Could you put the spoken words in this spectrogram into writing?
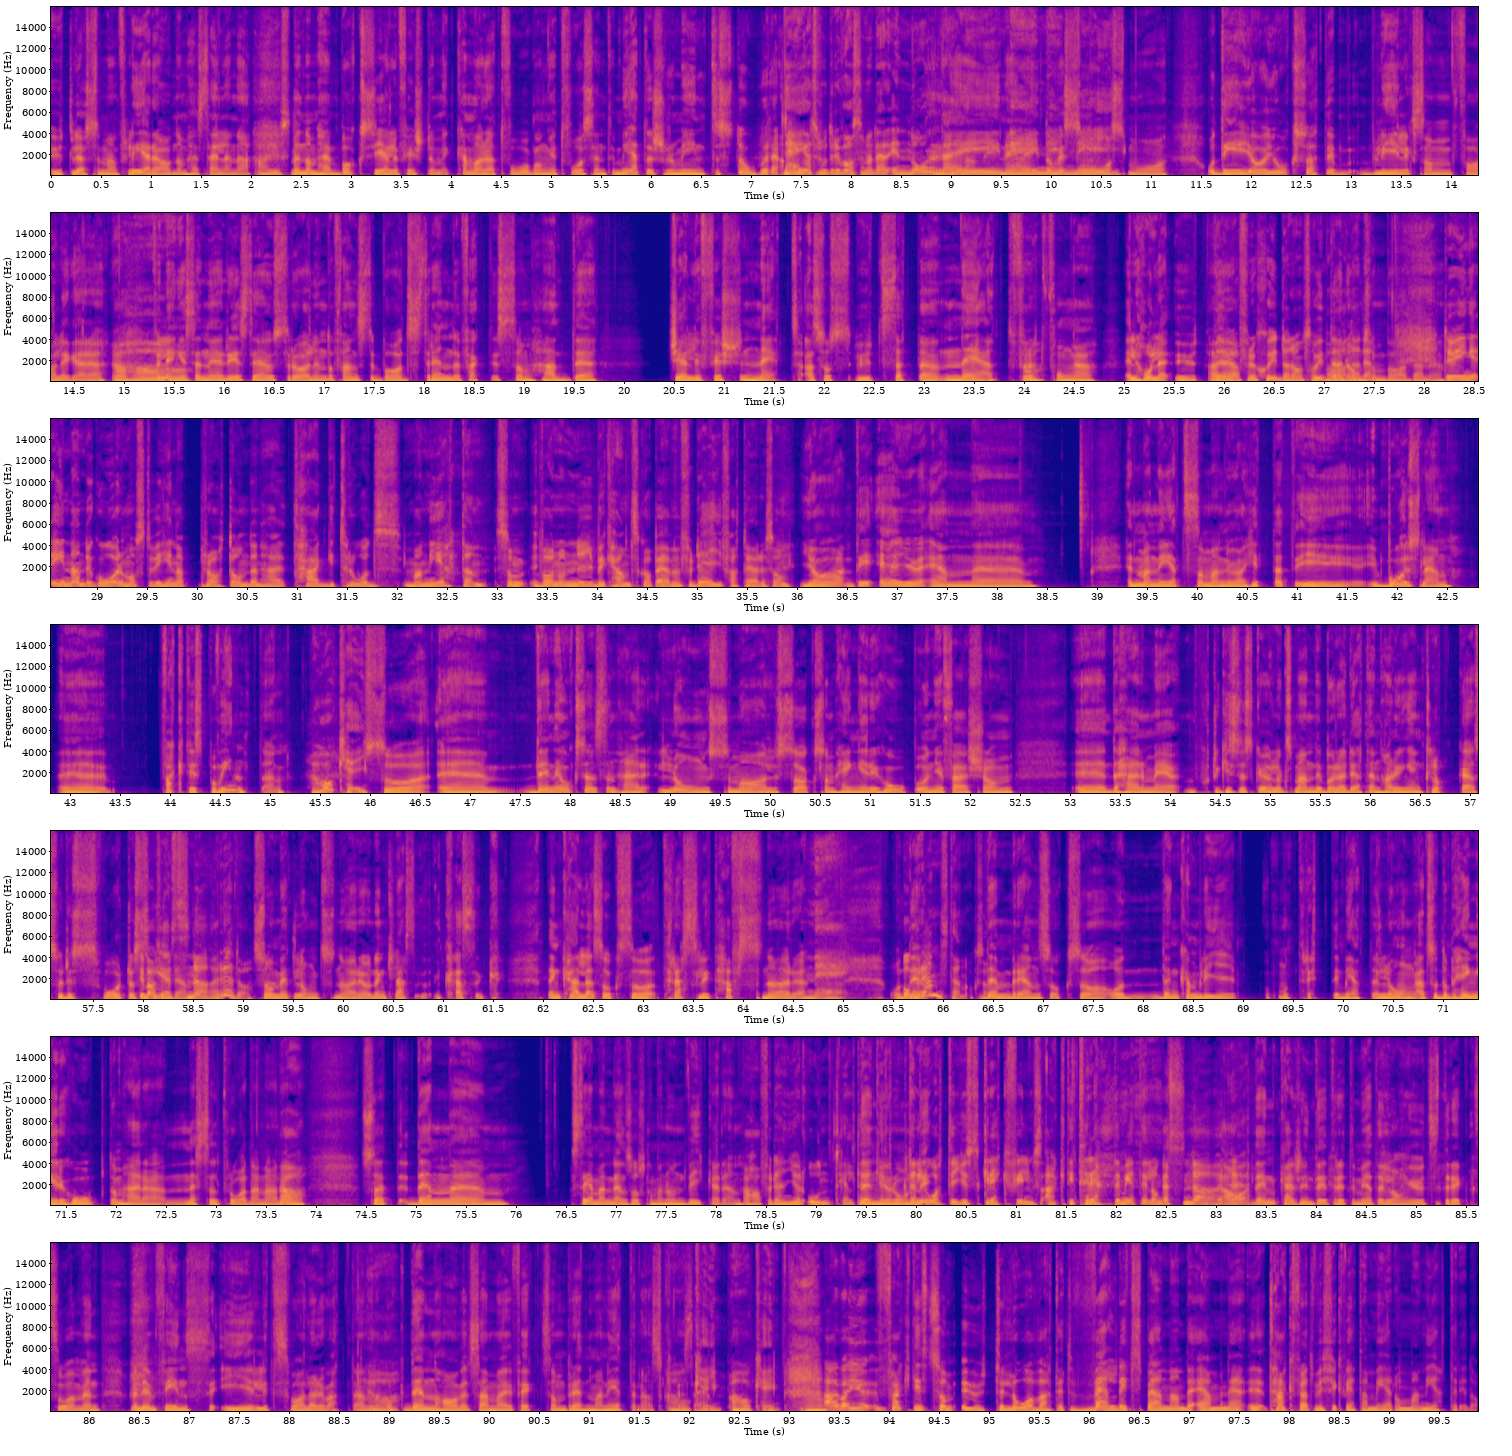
utlöser man flera av de här cellerna. Ja. Men de här box jellyfish, de kan vara två gånger två centimeter, så de är inte stora. Nej, jag trodde det var såna där enorma. Nej, nej, med- nej, de är nej. små, små. Och det gör ju också att det blir liksom farligare. Jaha. För länge sedan när jag reste i Australien, då fanns det badstränder faktiskt som hade jellyfish net, alltså utsatta nät för Ja. att fånga, eller hålla ute, Ja, ja, för att skydda de som skydda badade. de som badade. Du Inger, innan du går måste vi hinna prata om den här taggtrådsmaneten, som var någon ny bekantskap även för dig, fattar jag det som. Ja, det är ju en, eh, en manet som man nu har hittat i, i Bohuslän, eh, faktiskt på vintern. Okej. Så eh, den är också en sån här lång, smal sak som hänger ihop, ungefär som eh, det här med portugisisk örlogsman, det är bara det att den har ingen klocka, så det är svårt att Det är bara se som ett den. snöre då? Som ett långt snöre och den, klass, kass, den kallas också trassligt havssnöre. Nej. Och, den- bränns den också? Den bränns också och den kan bli upp mot 30 meter lång. Alltså de hänger ihop de här äh, nässeltrådarna. Ja. Så att den, eh, ser man den så ska man undvika den. Jaha, för den gör ont helt Den enkelt. gör Och ont. den Det- låter ju skräckfilmsaktig, 30 meter långt snöre. Ja, den kanske inte är 30 meter lång utsträckt så, men, men den finns i lite svalare vatten Ja. och den har väl samma effekt som brännmaneterna skulle Ah, jag säga. Ah, okej. Ah, Det var ju faktiskt som utlovat ett väldigt spännande ämne. Eh, Tack för att vi fick veta mer om maneter idag.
